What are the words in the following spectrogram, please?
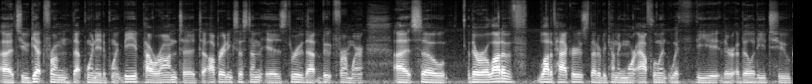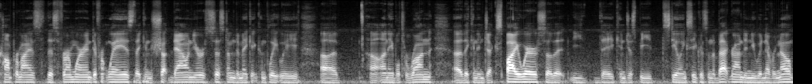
uh, to get from that point A to point B, power on to, to operating system, is through that boot firmware. Uh, so there are a lot of lot of hackers that are becoming more affluent with the their ability to compromise this firmware in different ways. They can shut down your system to make it completely uh, uh, unable to run. Uh, they can inject spyware so that you, they can just be stealing secrets in the background and you would never know.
